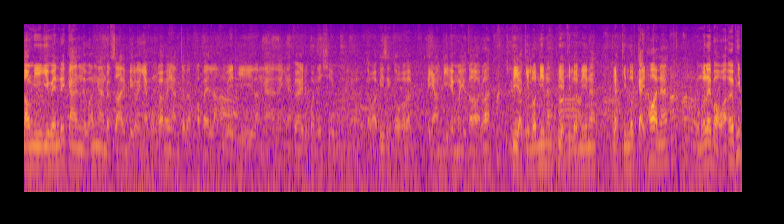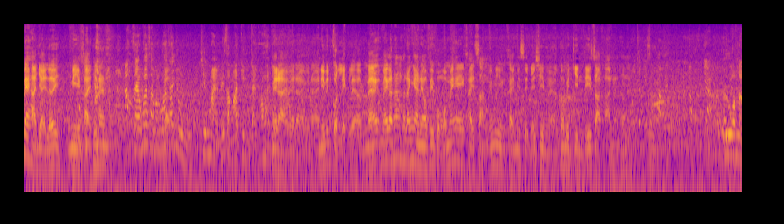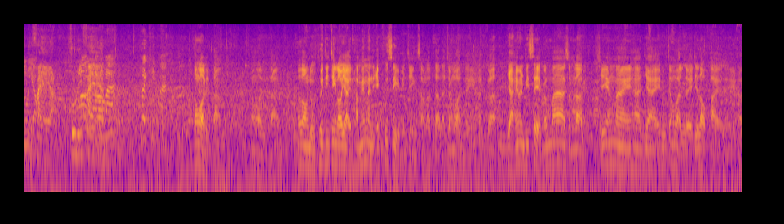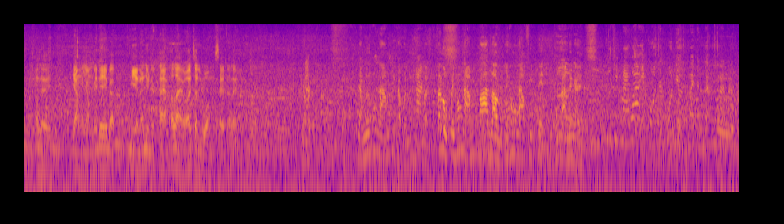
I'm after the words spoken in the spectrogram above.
เรามีอีเวนต์ด้วยกันหรือว่างานแบบซาลิมปิกอะไรเงี้ยผมก็พยายามจะแบบเอาไปหลังเวทีหลังงานอะไรเงี้ยเพื่อให้ทุกคนได้ชิมอะไรเงี้ยครับแต่ว่าพี่สิงโตก็แบบพยายาม DM มาอยู่ตลอดว่า พี่อยากกินรสนี้นะพี่อยากกินรสนี้นะอยากกินรสไก่ทอดนะเออเออผมก็เลยบอกว่าเออพี่ไปหาดใหญ่เลย มีขายที่นั่น แสดงว่าแสดงว่าถ้าอยู่เชียงใหม่ไม่สามารถกินไก่ทอดหาดใหญ่ไม่ได้ไม่ได้ไม่ได้ อันนี้เป็นกฎเหล็กเลยครับแม้แม้กระทั่งพนักงานในออฟฟิศผมก็ไม่ให้ใครสั่งไม่มีใครมีสิทธิ์ได้ชิมนะครับต้องไปกินที่สาขานั้นเท่านั้นมันจะมีช่องทางไปที่มันแบบทุกอย่างนรวมอะเหมือนแฟร์อะซูริแฟร์เออมาเคยคิดไหม ต้องรอติดตาม ต้องรอติดตาม ก็ลองดูคือจริง ๆ เราอยากทำให้มันเอ็กซ์คลูซีฟจริง ๆสำหรับแต่ละจังหวัดอะไรเลยครับก็อยากให้มันพิเศษมากๆสำหรับเชียงใหม่หาดใหญ่ทุกจังหวัดเลยที่เราไปอะไรอย่างเงี้ยครับมันก็เลยยังยังไม่ได้แบบมีอันนั้นอยู่ในแผนเท่าไหร่ว่าจะรวมเซตอะไร อย่างเงี้ยอย่างมันอย่างเรื่องห้องน้ำที่กลับมาเรื่องน้ำหน่อยสรุปเป็นห้องน้ำบ้านเราหรือเป็นห้องน้ำฟิตเนสหรือห้องน้ำยังไง คือคิดไหมว่าไอ้โพสต์จะโพสต์เดียวทำไมมันแบบขนาดนั้น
